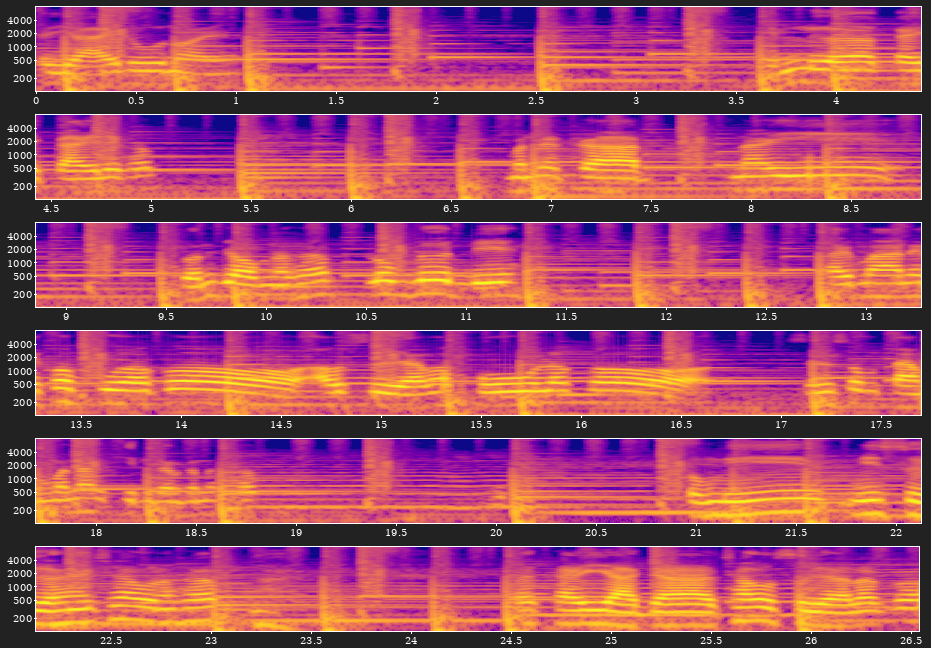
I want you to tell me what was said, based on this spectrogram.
ขยายดูหน่อย เห็นเรือไกลๆเลยครับ บรรยากาศในสวนหย่อมนะครับร่มรื่นดีใครมาในครอบครัวก็เอาเสือมาปูแล้วก็ซื้อส้มตำมานั่งกินกันกันนะครับ ตรงนี้มีเสือให้เช่านะครับ ถ้าใครอยากจะเช่าเสือแล้วก็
